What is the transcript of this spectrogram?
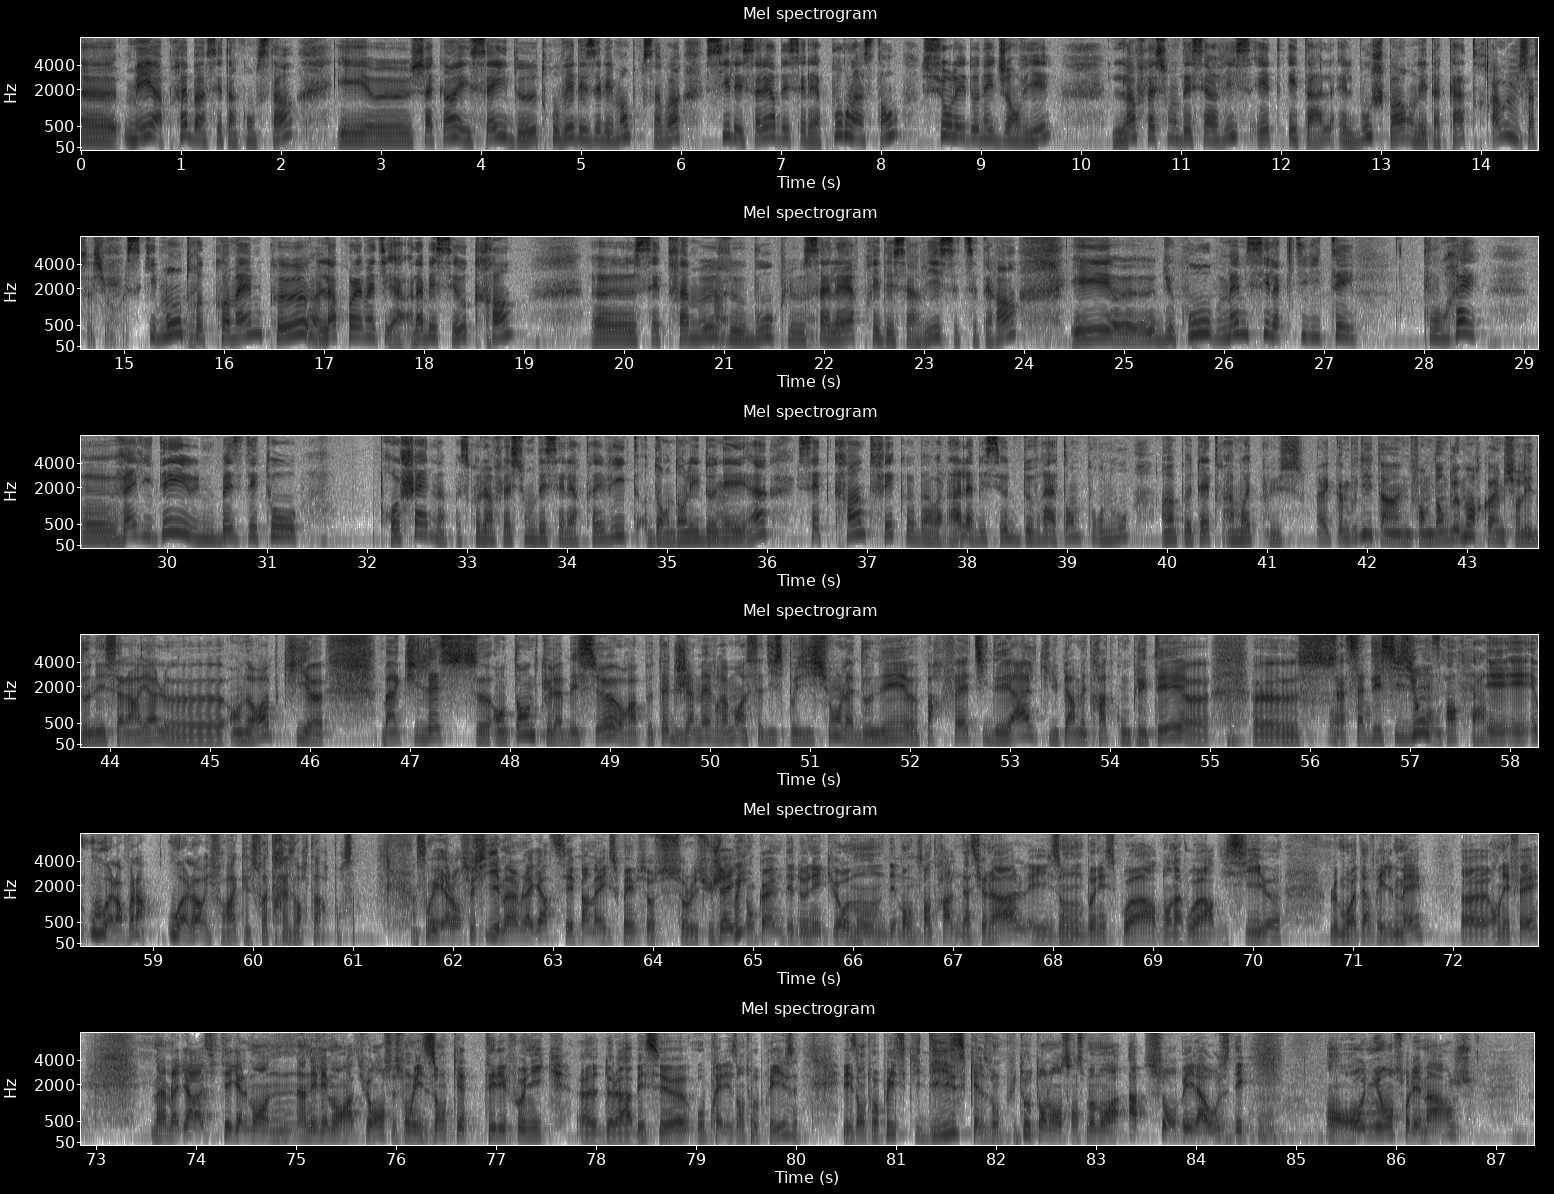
Euh, mais après, ben, c'est un constat et chacun chacun essaye de trouver des éléments pour savoir si les salaires décélèrent. Pour l'instant, sur les données de janvier, l'inflation des services est étale, elle bouge pas, on est à 4. Ah oui, ça c'est sûr. Ce qui montre quand même que la problématique, la BCE craint euh, cette fameuse boucle salaire, prix des services, etc. Et euh, du coup, même si l'activité pourrait euh, valider une baisse des taux prochaine, parce que l'inflation décélère très vite dans, dans les données, hein, cette crainte fait que ben voilà, la BCE devrait attendre pour nous un peut-être un mois de plus. Avec, comme vous dites, hein, une forme d'angle mort quand même sur les données salariales euh, en Europe qui, euh, ben, qui laisse entendre que la BCE aura peut-être jamais vraiment à sa disposition la donnée euh, parfaite, idéale, qui lui permettra de compléter sa, sa, décision. Elle sera en retard. Et, et, ou alors voilà, ou alors il faudra qu'elle soit très en retard pour ça. Oui, alors ceci dit, Madame Lagarde s'est pas mal exprimée sur, sur le sujet. Oui. Ils ont quand même des données qui remontent des banques centrales nationales et ils ont bon espoir d'en avoir d'ici euh, le mois d'avril-mai. Euh, en effet, Madame Lagarde a cité également un, un, élément rassurant, ce sont les enquêtes téléphoniques euh, de la BCE auprès des entreprises. Les entreprises qui disent qu'elles ont plutôt tendance en ce moment à absorber la hausse des coûts en rognant sur les marges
